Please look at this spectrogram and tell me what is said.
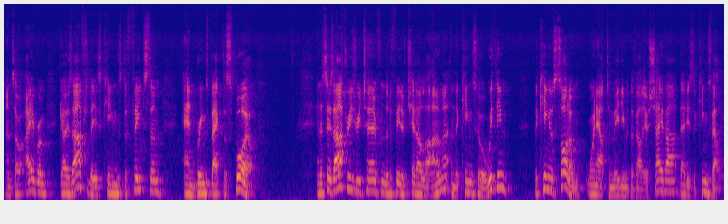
And so Abram goes after these kings, defeats them, and brings back the spoil. And it says, After his return from the defeat of Chedorlaomer and the kings who were with him, the king of Sodom went out to meet him at the valley of Shaveh, that is the king's valley.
